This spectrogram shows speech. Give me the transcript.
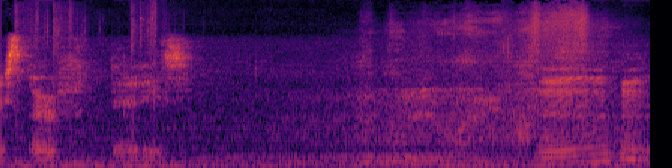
Where's Earth? There it is. Mm-hmm.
